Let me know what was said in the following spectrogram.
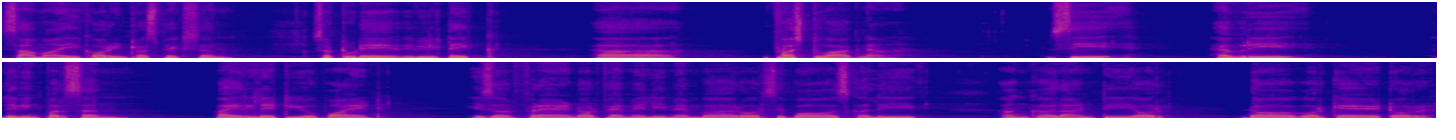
samayik or introspection. So, today we will take uh, first two agna. See every living person by relative viewpoint is our friend or family member or say boss, colleague, uncle, auntie or dog or cat or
